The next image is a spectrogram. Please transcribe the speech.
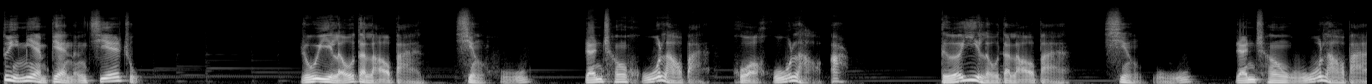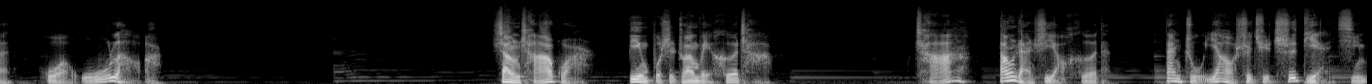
对面便能接住。如意楼的老板姓胡，人称胡老板或胡老二；得意楼的老板姓吴，人称吴老板或吴老二。上茶馆并不是专为喝茶，茶当然是要喝的。但主要是去吃点心，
